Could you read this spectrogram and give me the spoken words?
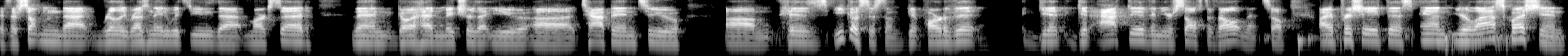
If there's something that really resonated with you that Mark said, then go ahead and make sure that you uh, tap into um, his ecosystem, get part of it, get get active in your self development. So I appreciate this. And your last question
